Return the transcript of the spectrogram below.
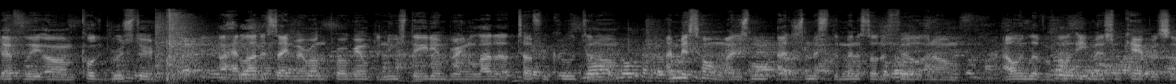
definitely um, Coach Brewster. I had a lot of excitement around the program with the new stadium, bringing a lot of tough recruits, and um, I miss home. I just I just miss the Minnesota feel, and um, I only live about eight minutes from campus, so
